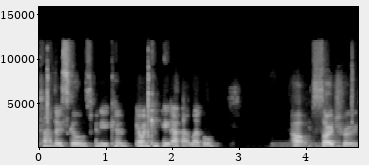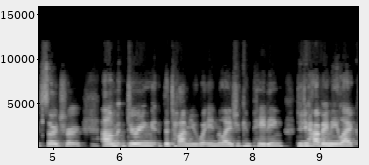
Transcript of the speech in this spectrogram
to have those skills when you could go and compete at that level. Oh, so true, so true. Um, during the time you were in Malaysia competing, did you have any like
